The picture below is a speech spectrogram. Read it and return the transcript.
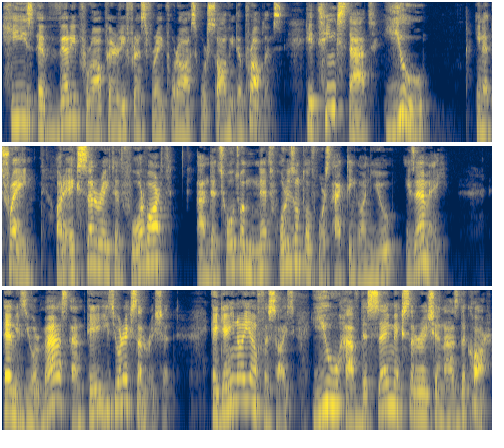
He's a very proper reference frame for us for solving the problems. He thinks that you in a train are accelerated forward and the total net horizontal force acting on you is ma. m is your mass and a is your acceleration. Again, I emphasize, you have the same acceleration as the car.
